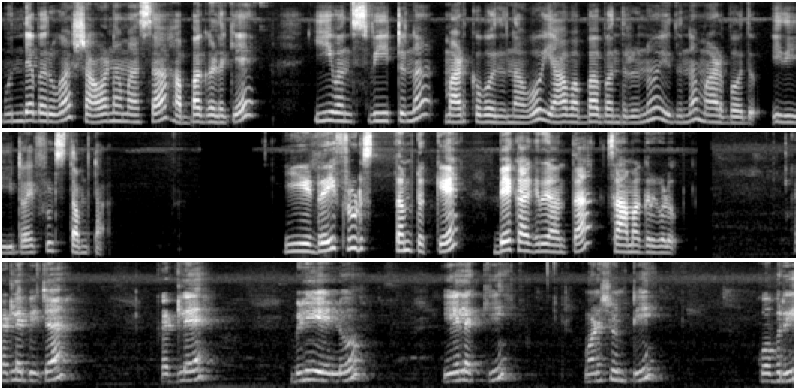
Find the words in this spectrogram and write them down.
ಮುಂದೆ ಬರುವ ಶ್ರಾವಣ ಮಾಸ ಹಬ್ಬಗಳಿಗೆ ಈ ಒಂದು ಸ್ವೀಟನ್ನ ಮಾಡ್ಕೋಬೋದು ನಾವು. ಯಾವ ಹಬ್ಬ ಬಂದ್ರೂ ಇದನ್ನು ಮಾಡ್ಬೋದು. ಈ ಡ್ರೈ ಫ್ರೂಟ್ಸ್ ತಮಟ ಈ ಡ್ರೈ ಫ್ರೂಟ್ಸ್ ತಮಟಕ್ಕೆ ಬೇಕಾಗಿರೋಂಥ ಸಾಮಗ್ರಿಗಳು. ಕಡಲೆ ಬೀಜ ಕಡಲೆ ಬಿಳಿ ಎಳ್ಳು ಏಲಕ್ಕಿ ಒಣಶುಂಠಿ ಕೊಬ್ಬರಿ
